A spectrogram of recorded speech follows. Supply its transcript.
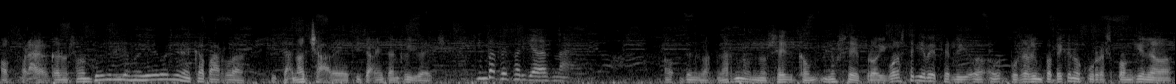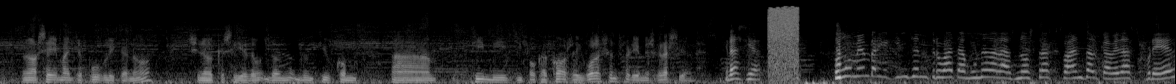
El Fraga, que no se m'entendria mai manera que parla. I tant el Chávez, i tant, i tant que hi veig. Quin paper faria d'Aznar? El- De l'Aznar no, no, sé, com, no sé, però igual estaria bé fer-li, eh, eh, posar-li un paper que no correspongui a la, a la seva imatge pública, no? Sinó que sigui d'un- tio com uh, tímid i poca cosa. Igual això ens faria més gràcia. Gràcies. Un moment, perquè aquí ens hem trobat amb una de les nostres fans del que ve després.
